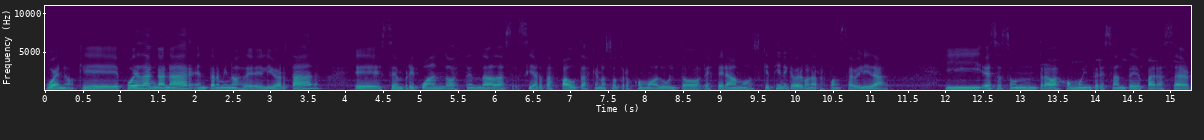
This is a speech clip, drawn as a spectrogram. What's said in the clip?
Bueno, que puedan ganar en términos de libertad, eh, siempre y cuando estén dadas ciertas pautas que nosotros como adultos esperamos, que tiene que ver con la responsabilidad. Y eso es un trabajo muy interesante para hacer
